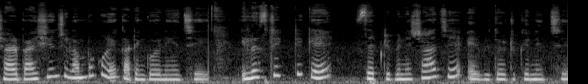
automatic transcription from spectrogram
সাড়ে বাইশ ইঞ্চি লম্বা করে কাটিং করে নিয়েছি। ইলাস্টিকটিকে সেফটি পিনের সাহায্যে এর ভিতরে ঢুকে নিচ্ছি।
